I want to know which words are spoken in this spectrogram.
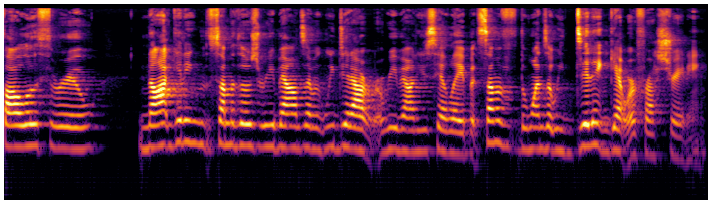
follow through not getting some of those rebounds. I mean, we did out rebound UCLA, but some of the ones that we didn't get were frustrating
